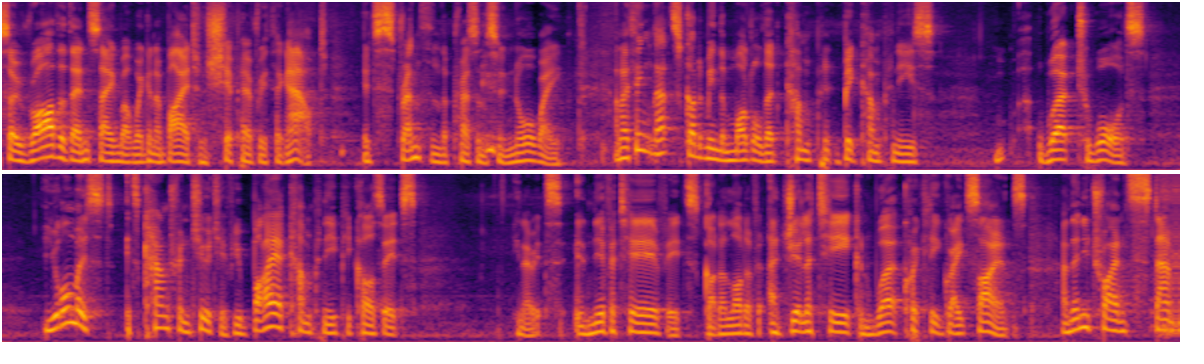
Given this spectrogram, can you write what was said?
So rather than saying, well, we're going to buy it and ship everything out, it's strengthened the presence in Norway. And I think that's got to be the model that comp- big companies uh, work towards. You almost, it's counterintuitive. You buy a company because it's you know, it's innovative, it's got a lot of agility, can work quickly, great science. And then you try and stamp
